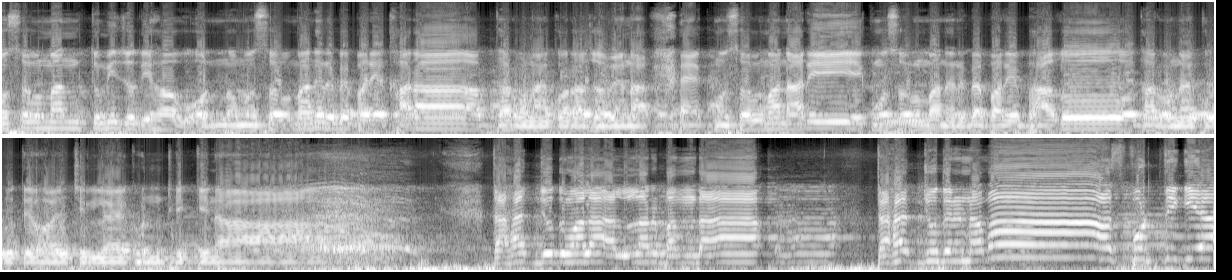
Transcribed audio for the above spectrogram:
মুসলমান, তুমি যদি হও, অন্য মুসলমানের ব্যাপারে খারাপ ধারণা করা যাবে না। এক মুসলমান আরে, এক মুসলমানের ব্যাপারে ভালো ধারণা করতে হয়, চিল্লা এখন ঠিক কিনা? তাহাজ্জুদওয়ালা আল্লাহর বান্দা তাহাজ্জুদের নামাজ পড়তে গিয়া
